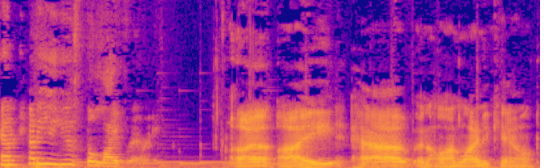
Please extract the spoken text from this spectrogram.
and how do you use the library? Uh, I have an online account,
